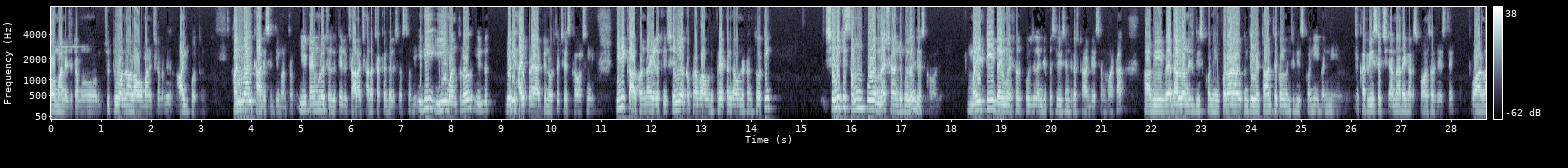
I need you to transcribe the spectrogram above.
అవమానించడము చుట్టూ ఉన్న వాళ్ళు అవమానించడం అనేది ఆగిపోతుంది. హనుమాన్ కార్యసిద్ధి మంత్రం ఈ టైంలో చదివితే వీళ్ళు చాలా చాలా చక్కగా కలిసి వస్తుంది ఇది ఈ మంత్లో వీళ్ళు వెరీ హై ప్రయారిటీ నోట్తో చేసుకోవాల్సింది. ఇది కాకుండా వీళ్ళకి శని యొక్క ప్రభావం విపరీతంగా ఉండటంతో శనికి సంపూర్ణ శాంతి పూజలు చేసుకోవాలి. మల్టీ డైమెన్షనల్ పూజలు అని చెప్పేసి రీసెంట్గా స్టార్ట్ చేశాను అనమాట అవి వేదాల్లో నుంచి తీసుకొని పురాణాల నుంచి తాంత్రికుల నుంచి తీసుకొని ఇవన్నీ ఒక రీసెర్చ్ ఎన్ఆర్ఐ గారు స్పాన్సర్ చేస్తే వాళ్ళ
